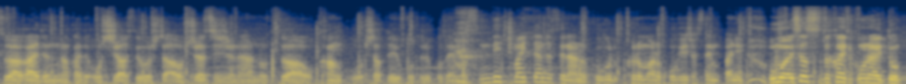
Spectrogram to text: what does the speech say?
ツアーガイドの中でお知らせをした、お知らせじゃない、あの、ツアーを観光したということでございますんで、まあ、一旦ですね、あの、黒丸焦げ茶先輩に、お前さっさと帰ってこないと、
